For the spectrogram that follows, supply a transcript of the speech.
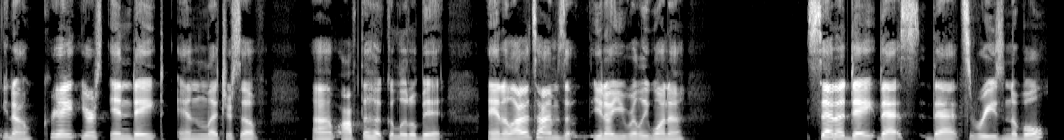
you know, create your end date and let yourself um, off the hook a little bit. And a lot of times, you know, you really want to set a date that's that's reasonable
